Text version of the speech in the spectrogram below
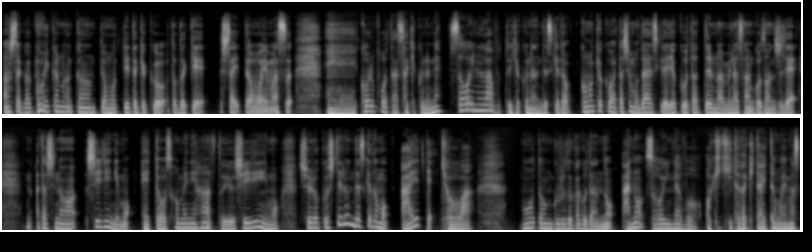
明日学校行かなあかんって思っていた曲をお届けしたいと思います。えー、コール・ポーター作曲のね、So in Love という曲なんですけど、この曲は私も大好きでよく歌ってるのは皆さんご存知で、私の CD にも、えっと、So Many Hearts という CD にも収録してるんですけども、あえて今日はモートン・グルド楽団のあの「ソーインラブをお聴きいただきたいと思います。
